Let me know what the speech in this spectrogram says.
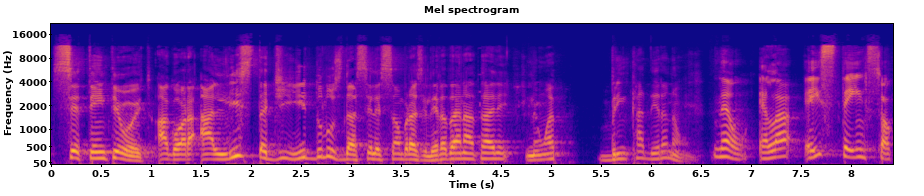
78. Agora, a lista de ídolos da seleção brasileira da Natália não é brincadeira, não. Não, ela é extensa.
